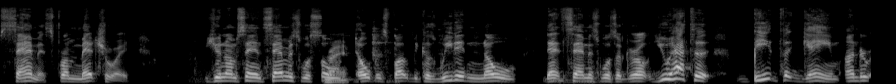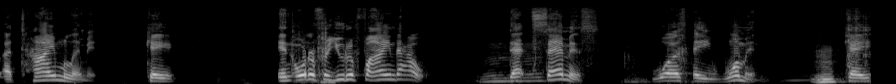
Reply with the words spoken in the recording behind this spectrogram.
Samus from Metroid? You know what I'm saying? Samus was so Right. dope as fuck because we didn't know that Samus was a girl. You had to beat the game under a time limit, okay? In order for you to find out that Mhm. Samus was a woman, Mhm. okay?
